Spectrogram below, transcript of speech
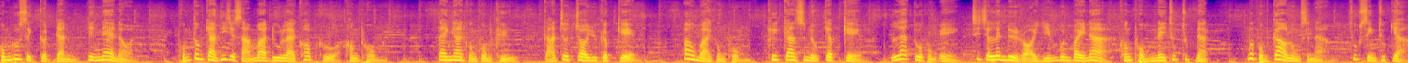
ผมรู้สึกกดดันอย่างแน่นอน ผมต้องการที่จะสามารถดูแลครอบครัวของผม แต่งานของผมคือการจดจ่ออยู่กับเกม เป้าหมายของผมคือการสนุกกับเกม และตัวผมเองที่จะเล่นด้วยรอยยิ้มบนใบหน้าของผมในทุกๆนัด เมื่อผมก้าวลงสนาม ทุกสิ่งทุกอย่าง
